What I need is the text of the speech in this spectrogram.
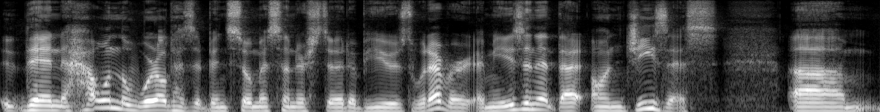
then how in the world has it been so misunderstood, abused, whatever? I mean, isn't it that on Jesus? Um,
